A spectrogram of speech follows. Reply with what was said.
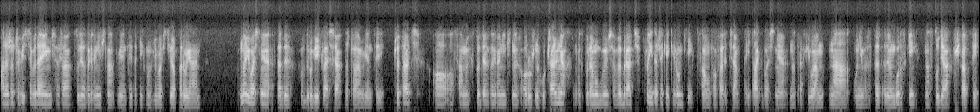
ale rzeczywiście wydaje mi się, że studia zagraniczne więcej takich możliwości oferują. No i właśnie wtedy w drugiej klasie zacząłem więcej czytać, o, o, samych studiach zagranicznych, o różnych uczelniach, na które mógłbym się wybrać, no i też jakie kierunki są w ofercie. I tak właśnie natrafiłem na Uniwersytet Edynburski na studiach w Szkocji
